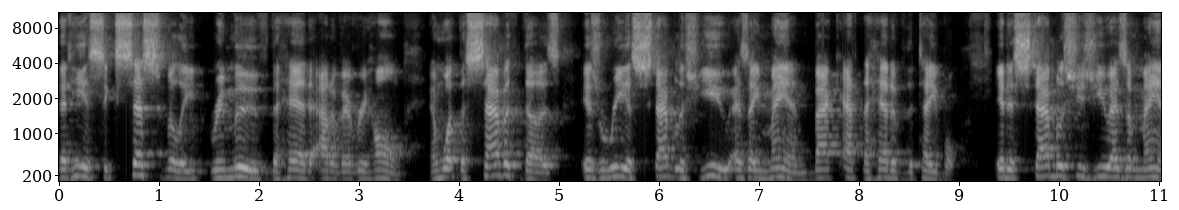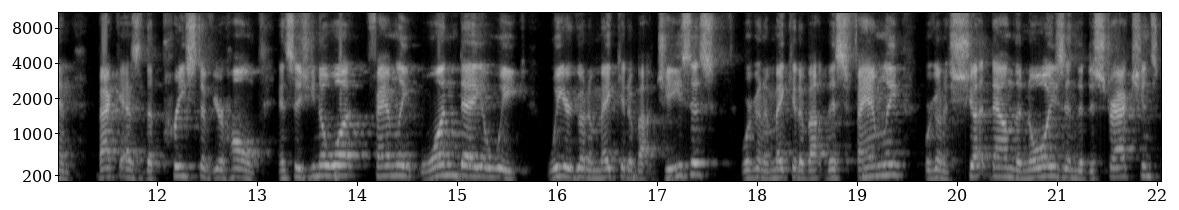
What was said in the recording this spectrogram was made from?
that he has successfully removed the head out of every home. And what the Sabbath does is reestablish you as a man back at the head of the table. It establishes you as a man back as the priest of your home and says, you know what, family, one day a week, we are going to make it about Jesus. We're going to make it about this family. We're going to shut down the noise and the distractions.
